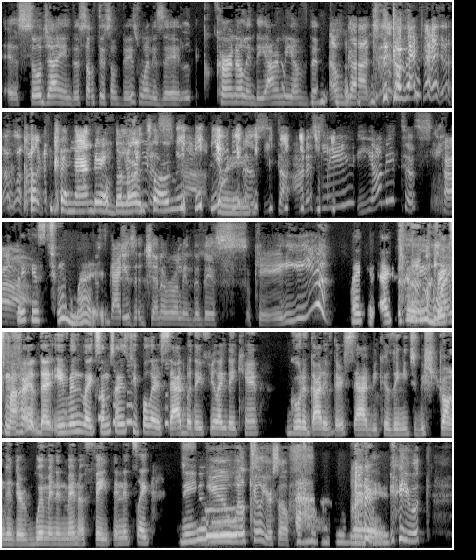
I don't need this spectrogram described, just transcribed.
a soldier in the something something this one is a l- colonel in the army of the of god commander in. Commander of the Lord's army. Y'all need to mm. stop. honestly y'all need to stop Like, it's too much. this guy is a general in the this okay Like it actually breaks my heart that even like sometimes people are sad, but they feel like they can't go to God if they're sad because they need to be strong and they're women and men of faith. And it's like, do you? you will kill yourself Ah, you will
